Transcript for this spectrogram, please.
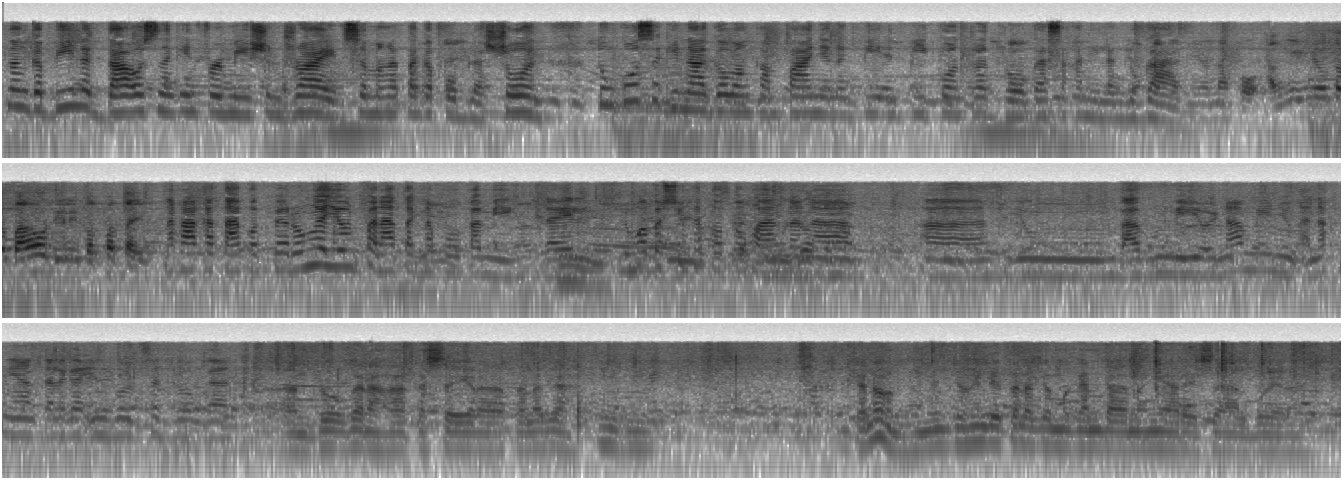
ng gabi, nagdaos ng information drive sa mga taga-poblasyon tungkol sa ginagawang kampanya ng PNP kontra droga sa kanilang lugar. Ang inyong trabaho, dili pagpatay. nakakatakot pero ngayon panatag na po kami dahil lumabas yung katotohanan na ah, yung bagong mayor namin, yung anak niya talaga involved sa droga. ang droga nakakasira talaga. Ganun, medyo hindi talaga maganda ang nangyari sa Albuera.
